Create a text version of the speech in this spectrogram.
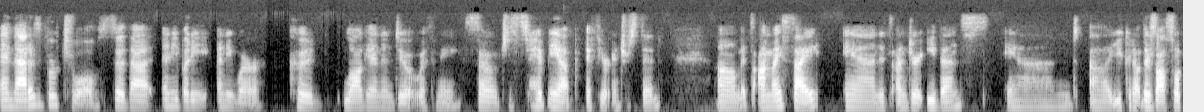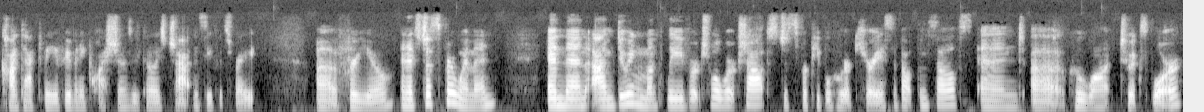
and that is virtual so that anybody anywhere could log in and do it with me. So just hit me up if you're interested. Um, it's on my site and it's under events, and uh, you can. There's also a contact me if you have any questions. We can always chat and see if it's right uh, for you. And it's just for women. And then I'm doing monthly virtual workshops just for people who are curious about themselves and uh, who want to explore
